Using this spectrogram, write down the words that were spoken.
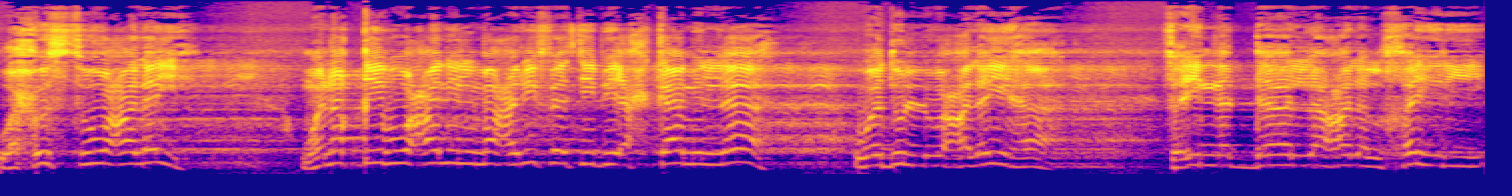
وحثوا عليه ونقبوا عن المعرفة بأحكام الله ودلوا عليها. فإن الدال على الخير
